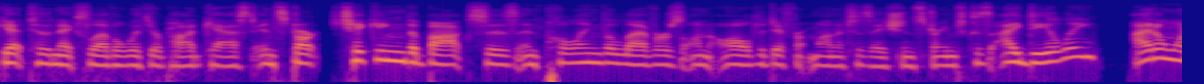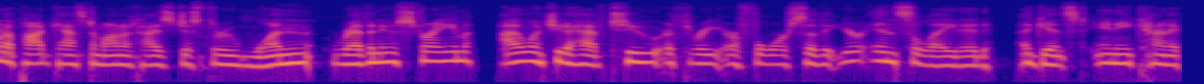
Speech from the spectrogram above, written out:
get to the next level with your podcast and start ticking the boxes and pulling the levers on all the different monetization streams. Because ideally, I don't want a podcast to monetize just through one revenue stream. I want you to have two or three or four so that you're insulated against any kind of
